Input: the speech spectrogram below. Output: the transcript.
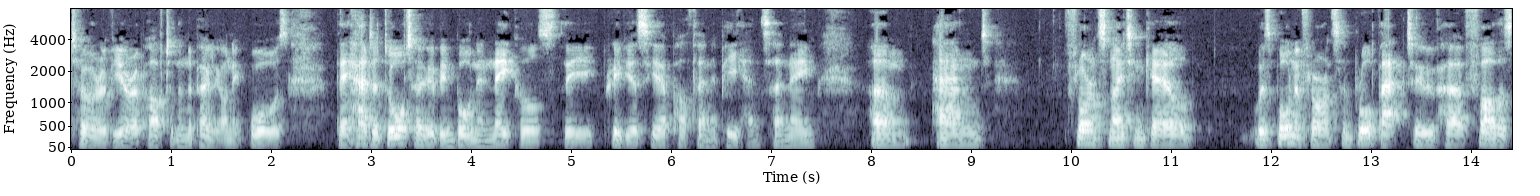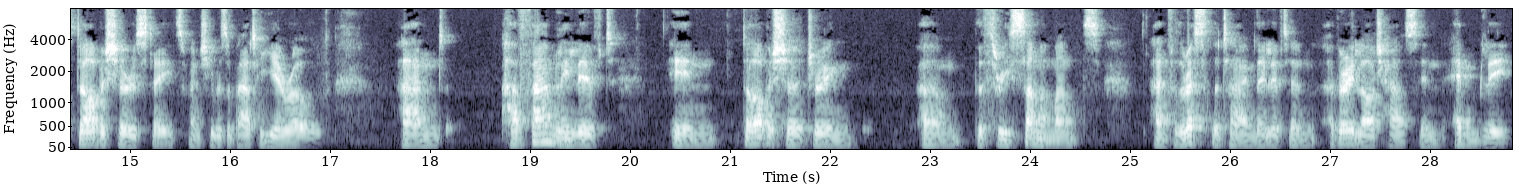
tour of Europe after the Napoleonic Wars. They had a daughter who'd been born in Naples the previous year, Parthenope, hence her name. Um, and Florence Nightingale was born in Florence and brought back to her father's Derbyshire estates when she was about a year old. And her family lived in Derbyshire during um, the three summer months, and for the rest of the time, they lived in a very large house in Embley,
